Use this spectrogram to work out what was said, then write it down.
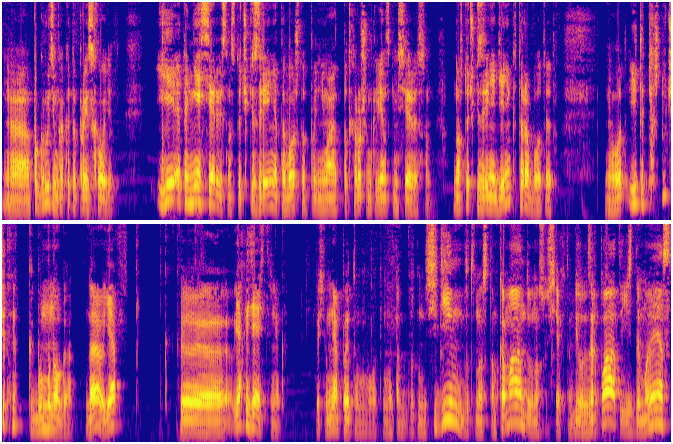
э, погрузим, как это происходит. И это не сервисно с точки зрения того, что понимают под хорошим клиентским сервисом. Но с точки зрения денег это работает. Вот. И таких штучек как бы много. Да? Я, э, я хозяйственник. То есть у меня поэтому вот мы там вот мы сидим, вот у нас там команда, у нас у всех там белые зарплаты, есть ДМС,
